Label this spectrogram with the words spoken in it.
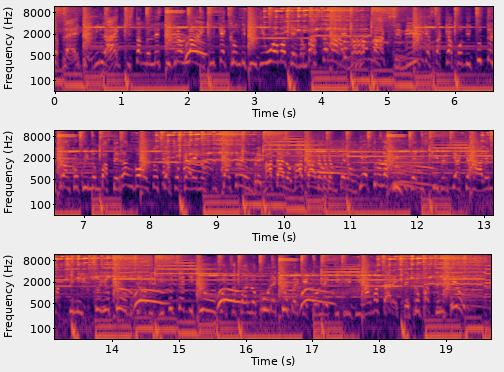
schiaccia play, premi like Ci stanno le tigre online Clicca e condividi uomo che non basta mai Mamma Maximi che sta a capo di tutto il branco Qui non basta il rango alto Se a giocare non si altro è ombre Matalo, matalo Camperon dietro la cru Devi iscriverti al canale Maximix su YouTube Trovi di tutto e di più Forza fallo pure tu Perché con le tigri di Roma stare sempre un passo in più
